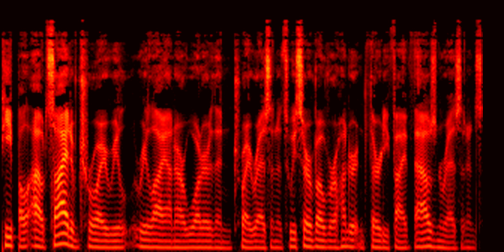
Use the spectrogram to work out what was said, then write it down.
people outside of Troy re- rely on our water than Troy residents. We serve over 135,000 residents.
